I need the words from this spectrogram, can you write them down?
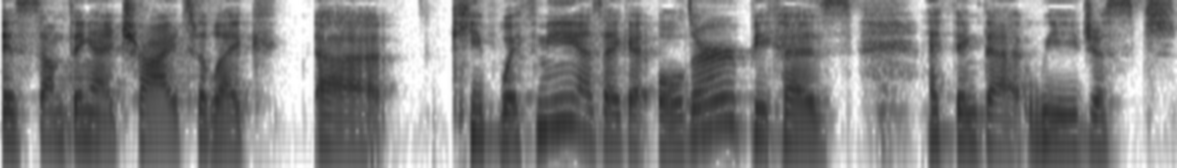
is something I try to like uh, keep with me as I get older because I think that we just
